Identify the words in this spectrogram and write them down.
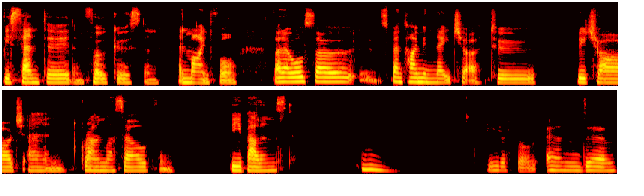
be centered and focused and and mindful. But I also spend time in nature to recharge and ground myself and be balanced. Mm. Beautiful. And um,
